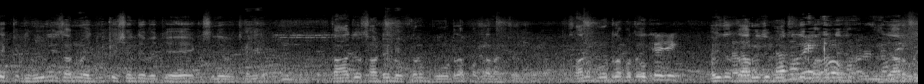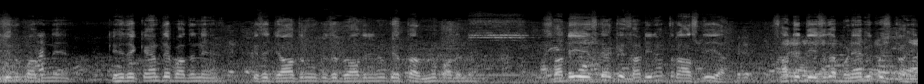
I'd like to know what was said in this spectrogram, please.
ਇੱਕ ਜ਼ਰੂਰੀ ਸਾਨੂੰ ਐਜੂਕੇਸ਼ਨ ਦੇ ਵਿੱਚ ਇਹ ਇੱਕ ਸਿਲੇਬਸ ਚਾਹੀਦਾ। ਤਾਂ ਜੋ ਸਾਡੇ ਲੋਕਾਂ ਨੂੰ ਵੋਟ ਦਾ ਪਤਾ ਲੱਗ ਸਕੇ। ਸਾਨੂੰ ਵੋਟ ਦਾ ਪਤਾ ਓਕੇ ਜੀ। ਅਸੀਂ ਤਾਂ ਦਾਰੂ ਦੀ ਬੋਤਲ ਦੇ ਪਾ ਦਿੰਦੇ ਹਾਂ 1000 ਰੁਪਏ ਨੂੰ ਪਾ ਦਿੰਦੇ ਆ ਕਿਸੇ ਦੇ ਕਹਿਣ ਤੇ ਪਾ ਦਿੰਦੇ ਆ ਕਿਸੇ ਜਾਤ ਨੂੰ ਕਿਸੇ ਬਰਾਦਰੀ ਨੂੰ ਕਿਸੇ ਧਰਮ ਨੂੰ ਪਾ ਦਿੰਦੇ ਆ ਸਾਡੀ ਇਸ ਕਰਕੇ ਸਾਡੀ ਨਾ ਤਰਾਸਦੀ ਆ। ਸਾਡੇ ਦੇਸ਼ ਦਾ ਬਣਿਆ ਵੀ ਕੁਛ ਤਾਂ ਹੈ।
